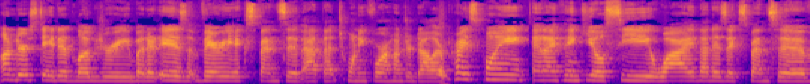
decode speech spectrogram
understated luxury, but it is very expensive at that $2,400 price point. And I think you'll see why that is expensive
